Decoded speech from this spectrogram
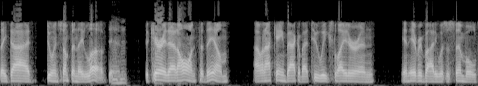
they died doing something they loved, and mm-hmm. to carry that on for them. Uh, when I came back about two weeks later, and and everybody was assembled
